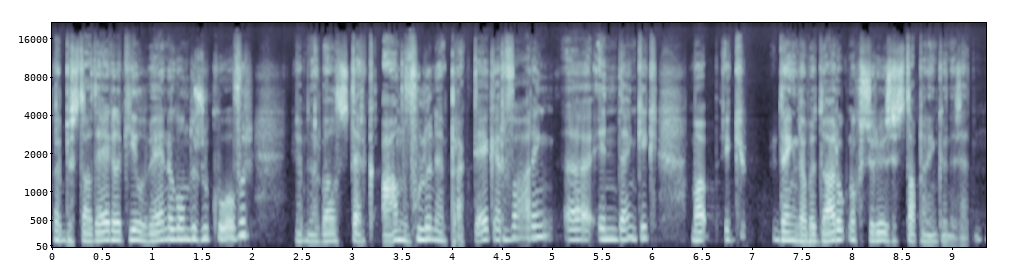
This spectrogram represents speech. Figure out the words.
Daar bestaat eigenlijk heel weinig onderzoek over. We hebben er wel sterk aanvoelen en praktijkervaring uh, in, denk ik. Maar ik denk dat we daar ook nog serieuze stappen in kunnen zetten.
